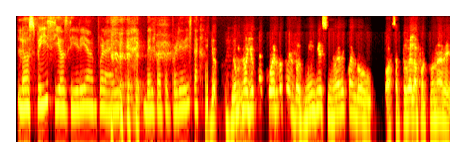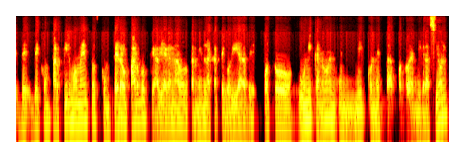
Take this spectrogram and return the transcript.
Los vicios, dirían por ahí, del fotoperiodista. Yo, yo, no, yo me acuerdo que en 2019, cuando o sea, tuve la fortuna de, de, compartir momentos con Pedro Pardo, que había ganado también la categoría de foto única, ¿no? En, mi, con esta foto de migración.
